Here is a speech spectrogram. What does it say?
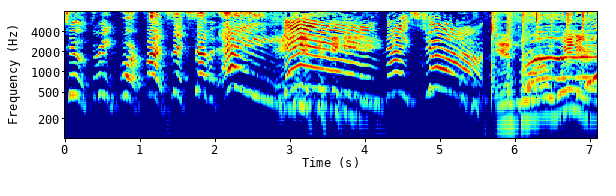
two, three, four, five, six, seven, eight. Yay! Nice job. And for our winner,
